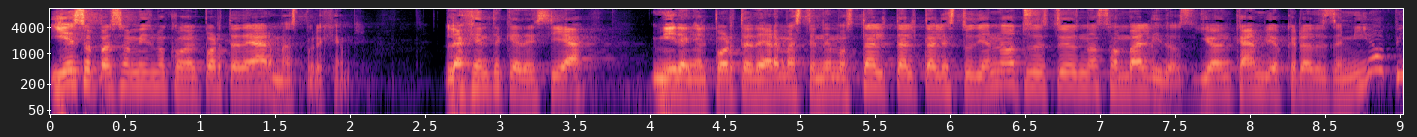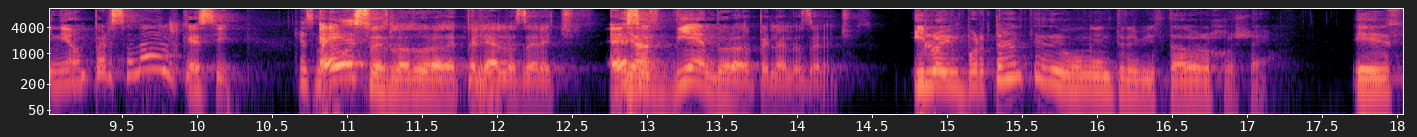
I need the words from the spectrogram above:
Y eso pasó mismo con el porte de armas, por ejemplo. La gente que decía, miren, el porte de armas tenemos tal, tal, tal estudio. No, tus estudios no son válidos. Yo, en cambio, creo desde mi opinión personal que sí. Es. Eso es lo duro de pelear los derechos. Eso Ya. es bien duro de pelear los derechos. Y lo importante de un entrevistador, José, es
